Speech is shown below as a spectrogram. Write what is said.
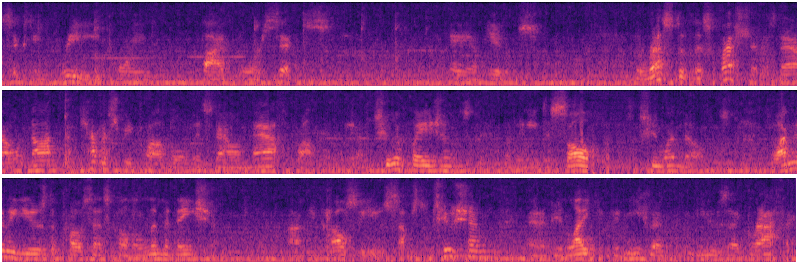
63.546 AMUs. The rest of this question is now not a chemistry problem, it's now a math problem. We have two equations, and we need to solve them two unknowns. So I'm going to use the process called elimination. Um, you can also use substitution, and if you like, you can even use a graphic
